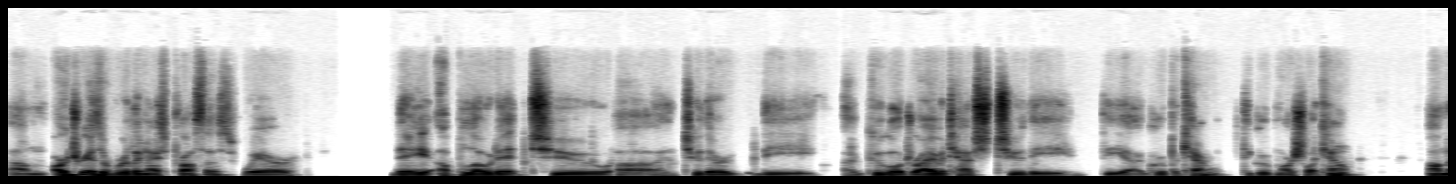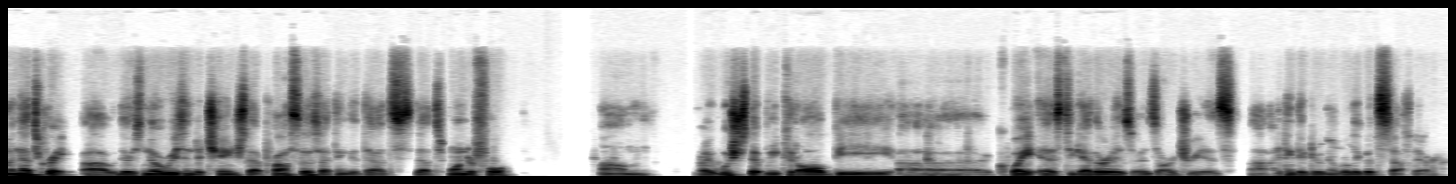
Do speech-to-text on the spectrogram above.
Um, Archery has a really nice process where they upload it to uh, to their the uh, Google Drive attached to the the uh, group account, the group Marshall account, um, and that's great. Uh, there's no reason to change that process. I think that that's that's wonderful. Um, I wish that we could all be quite as together as, as Archery is. I think they're doing a really good stuff there.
